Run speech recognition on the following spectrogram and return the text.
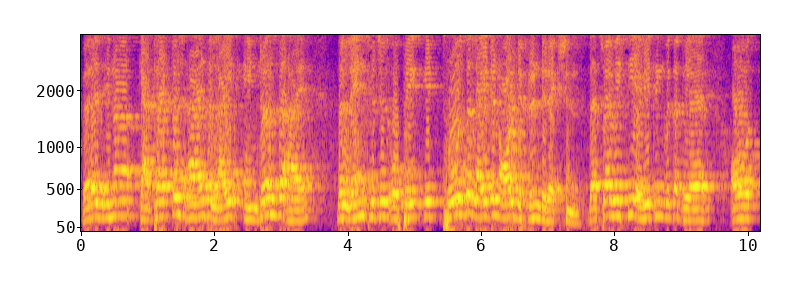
Whereas in a cataractous eye, the light enters the eye, the lens which is opaque, it throws the light in all different directions. That's why we see everything with a glare or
